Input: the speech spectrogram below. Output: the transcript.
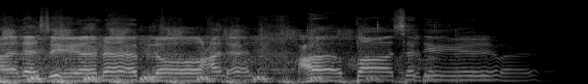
على زينب لو على العباس ديرة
